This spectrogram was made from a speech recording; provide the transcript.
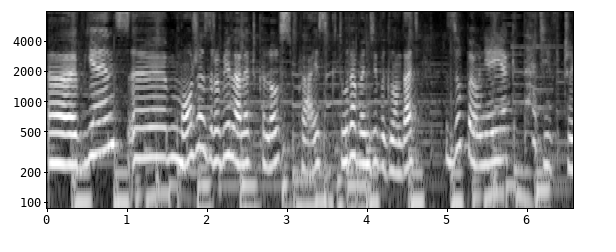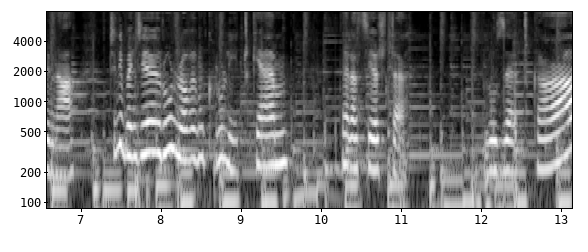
e, więc e, może zrobię laleczkę LOL Surprise, która będzie wyglądać zupełnie jak ta dziewczyna, czyli będzie różowym króliczkiem. Teraz jeszcze bluzeczka.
